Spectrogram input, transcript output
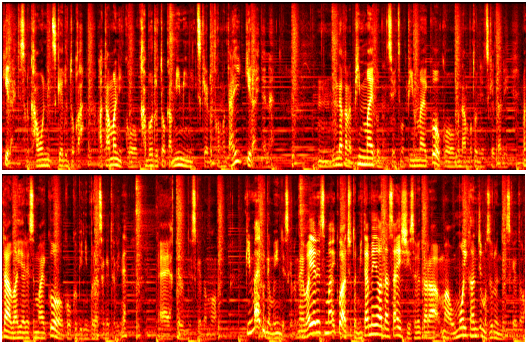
嫌いでその顔につけるとか頭にこうかぶるとか耳につけるとかも大嫌いでね、うん、だからピンマイクなんですよ。いつもピンマイクをこう胸元につけたりまたはワイヤレスマイクをこう首にぶら下げたりね、えー、やってるんですけども。ピンマイクでもいいんですけどねワイヤレスマイクはちょっと見た目はダサいしそれからまあ重い感じもするんですけど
